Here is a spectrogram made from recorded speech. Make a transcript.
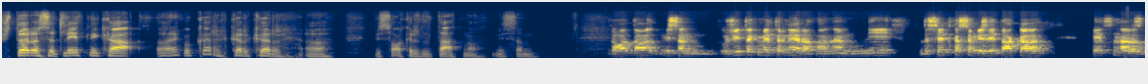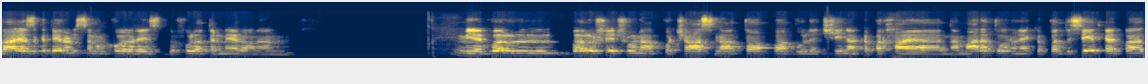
40-letnika, rekel, kar, kar, kar uh, visok rezultat. No. Mislim, do, do, mislim, užitek me je trenirati. No, ne, ni, desetka se mi zdi tako pecna razdalja, za katero nisem nikoli res do fula treniral. Ne. Mi je bolj, bolj všeč una počasna, topa bolečina, ki prihaja na maratonu, nekaj pa desetkrat. Pa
